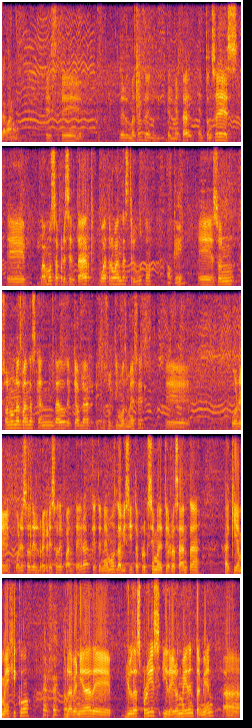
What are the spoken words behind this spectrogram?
la mano. Este, de los maestros del, metal. Entonces, eh, vamos a presentar cuatro bandas tributo. Ok. Eh, son, son unas bandas que han dado de qué hablar estos últimos meses. Eh, eh, por, eso del regreso de Pantera, que tenemos la visita próxima de Tierra Santa aquí a México. Perfecto. La venida de Judas Priest y de Iron Maiden también a,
